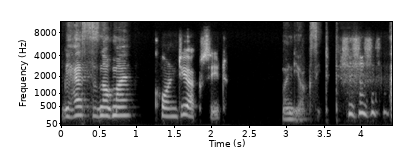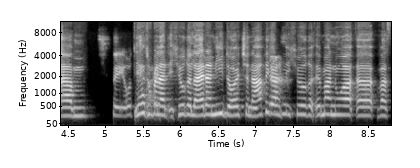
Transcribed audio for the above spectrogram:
wie heißt es nochmal? Kohlendioxid. Kohlendioxid. ähm, CO2. ja, tut mir leid, ich höre leider nie deutsche Nachrichten. Ja. Ich höre immer nur, äh, was,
